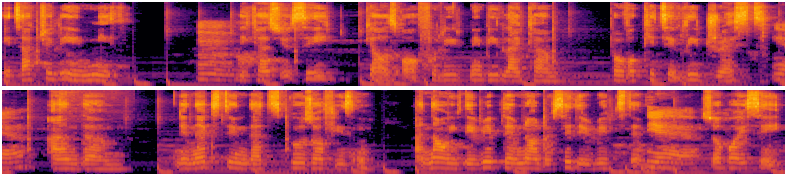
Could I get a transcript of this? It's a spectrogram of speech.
It's actually a myth Mm. because you see girls awfully maybe like um provocatively dressed Yeah. and um the next thing that goes off is "Mm, and now if they rape them now they'll say they raped them Yeah. so but you see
